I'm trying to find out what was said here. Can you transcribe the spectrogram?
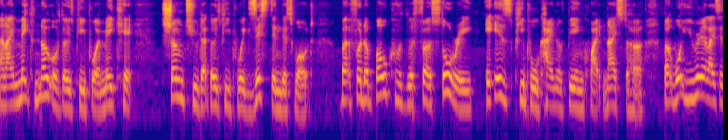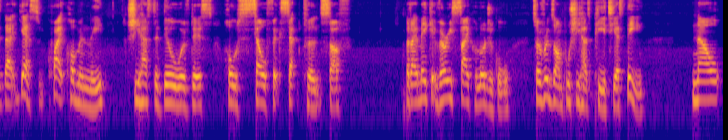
And I make note of those people and make it shown to you that those people exist in this world. But for the bulk of the first story, it is people kind of being quite nice to her. But what you realize is that, yes, quite commonly, she has to deal with this whole self acceptance stuff. But I make it very psychological. So, for example, she has PTSD. Now,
